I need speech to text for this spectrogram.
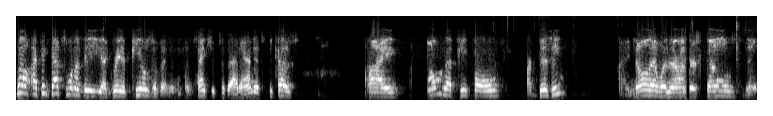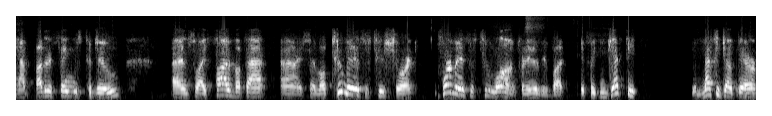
Well, I think that's one of the uh, great appeals of it, and, and thank you for that, Ann. It's because I know that people are busy. I know that when they're on their cells, they have other things to do. And so I thought about that, and I said, well, two minutes is too short. Four minutes is too long for an interview, but if we can get the, the message out there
